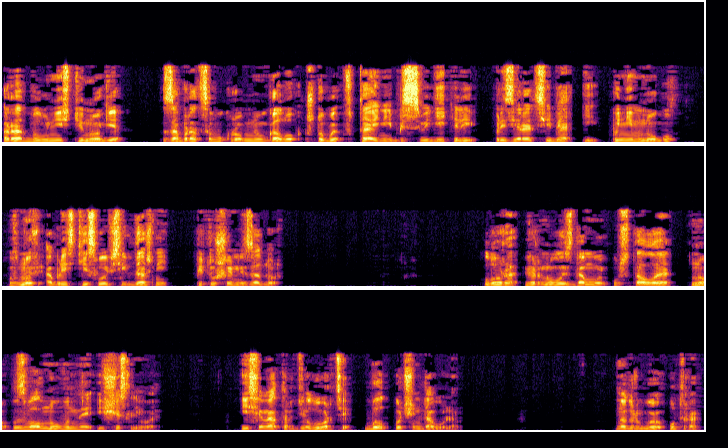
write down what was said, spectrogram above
рад был унести ноги, забраться в укромный уголок, чтобы втайне без свидетелей презирать себя и понемногу вновь обрести свой всегдашний петушиный задор. Лора вернулась домой усталая, но взволнованная и счастливая и сенатор Дилуорти был очень доволен. На другое утро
